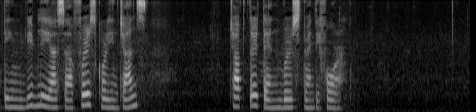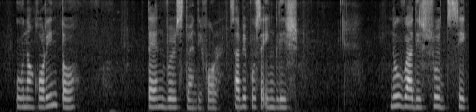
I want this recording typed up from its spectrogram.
ating Biblia sa 1 Corinthians chapter 10 verse 24. Unang Korinto 10 verse 24. Sabi po sa English, Nobody should seek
